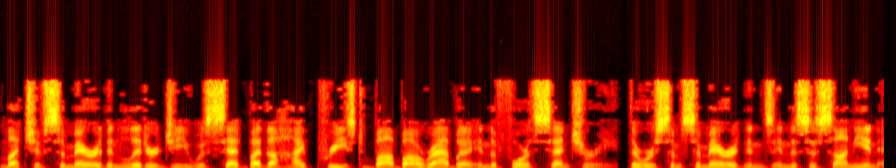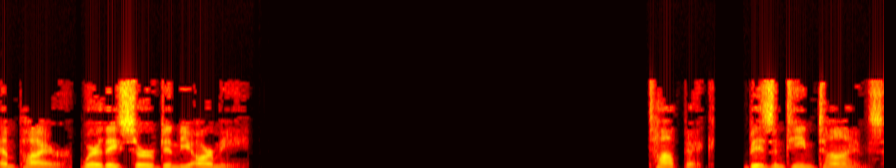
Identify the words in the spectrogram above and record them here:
Much of Samaritan liturgy was set by the high priest Baba Rabba in the 4th century. There were some Samaritans in the Sasanian Empire, where they served in the army. Topic: Byzantine times.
